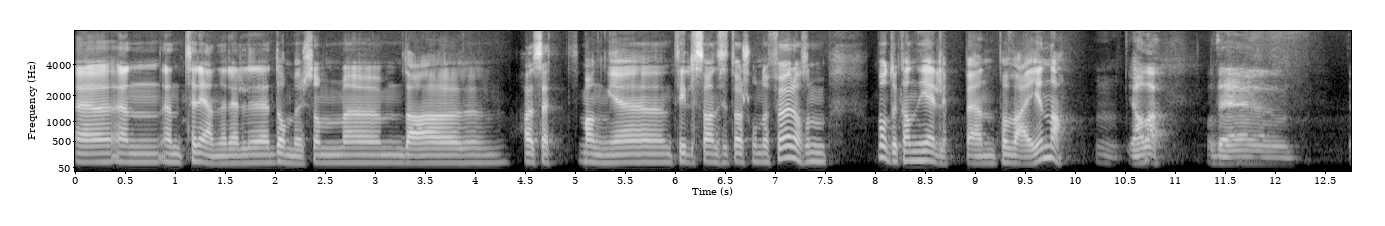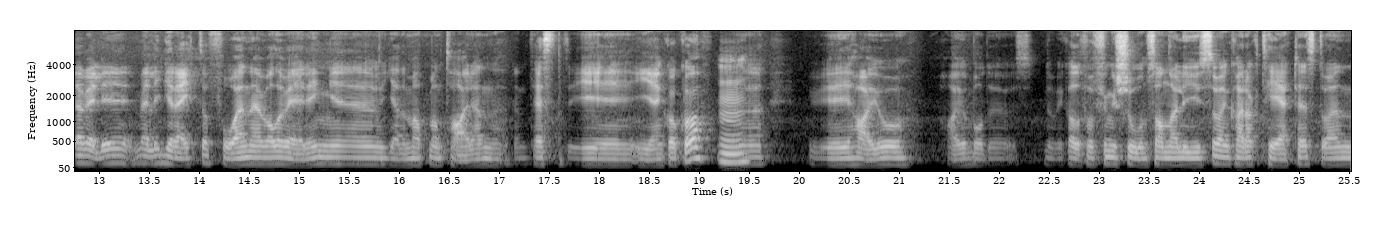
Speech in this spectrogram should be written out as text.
eh, en, en trener eller dommer som eh, da har sett mange tilsvarende situasjoner før, og som på en måte kan hjelpe en på veien. da. Ja da. Og det, det er veldig, veldig greit å få en evaluering eh, gjennom at man tar en, en test i, i NKK. Eh, vi har jo, har jo både noe vi kaller for funksjonsanalyse og en karaktertest og en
